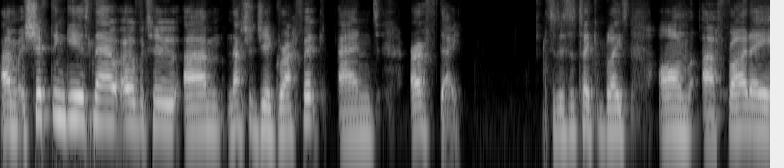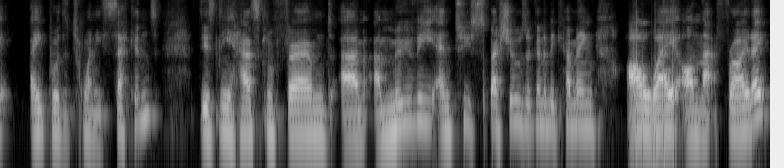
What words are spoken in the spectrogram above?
Um, shifting gears now over to um, National Geographic and Earth Day. So this is taking place on uh, Friday, April the 22nd. Disney has confirmed um, a movie and two specials are going to be coming our way on that Friday.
